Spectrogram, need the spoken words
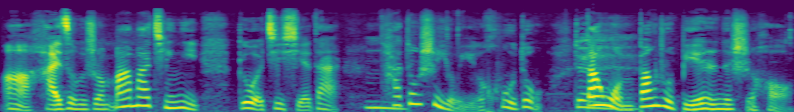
啊，孩子会说：“妈妈，请你给我系鞋带。”他都是有一个互动。当我们帮助别人的时候，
